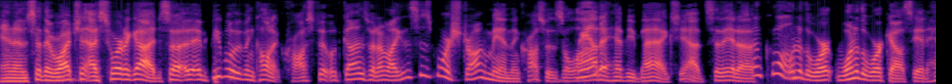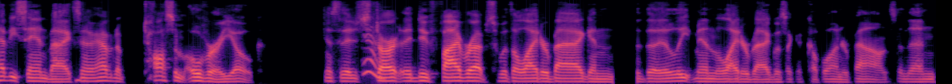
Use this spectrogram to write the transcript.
And um, so they're watching. I swear to God. So uh, people have been calling it CrossFit with guns, but I'm like, this is more strongman than CrossFit. There's a lot Really? of heavy bags. Yeah. So they had a Oh, cool. one of the work one of the workouts. They had heavy sandbags, and they're having to toss them over a yoke. And so they just Yeah. start. They do five reps with a lighter bag, and the elite man, the lighter bag was like a couple hundred pounds, and then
